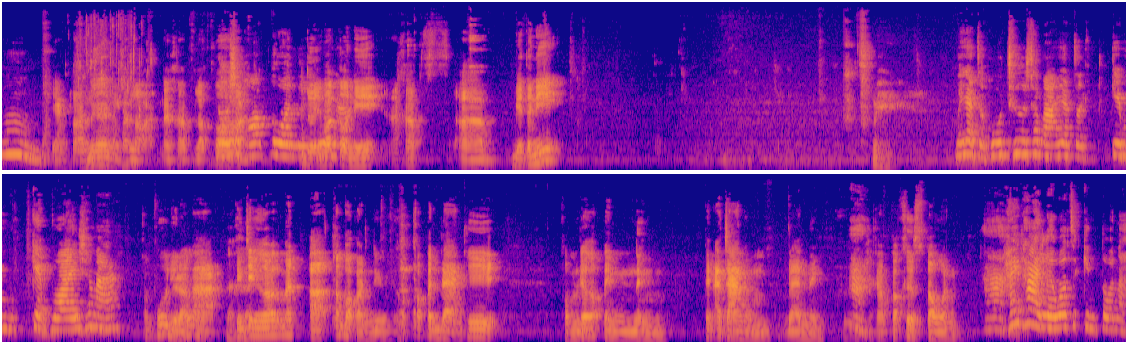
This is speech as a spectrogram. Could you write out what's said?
อืมอย่างต่อเนื่องตลอดนะครับ แล้วก็โดยเฉพาะตัวนี้โดยเฉพาะนะตัวนี้นะครับอ่าเบียร์ตัวนี้แหมไม่อยากจะพูดชื่อใช่ไหมอยากจะเก็บเก็บไว้ใช่ไหมต้องพูดอยู่แล้วล่ะ จริง ๆ แล้วมันอ่าต้องบอกก่อนนึงก็เป็นแบรนด์ที่ ผมเรียกว่าเป็นหนึ่งเป็นอาจารย์ผมแบรนด์หนึ่งอะนะครับ ก็คือ Stone อ่าให้ทายเลยว่าจะกินตัวไหน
